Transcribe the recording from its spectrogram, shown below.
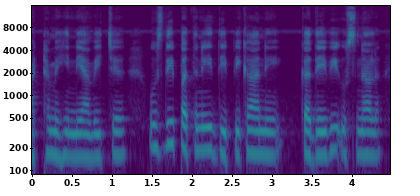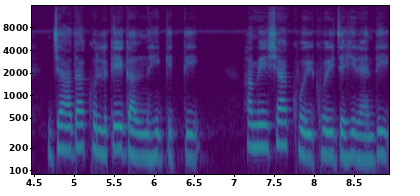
8 ਮਹੀਨਿਆਂ ਵਿੱਚ ਉਸ ਦੀ ਪਤਨੀ ਦੀਪਿਕਾ ਨੇ ਕਦੇ ਵੀ ਉਸ ਨਾਲ ਜ਼ਿਆਦਾ ਖੁੱਲ੍ਹ ਕੇ ਗੱਲ ਨਹੀਂ ਕੀਤੀ। ਹਮੇਸ਼ਾ ਖੋਈ-ਖੋਈ ਜਹੀ ਰਹਿੰਦੀ।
